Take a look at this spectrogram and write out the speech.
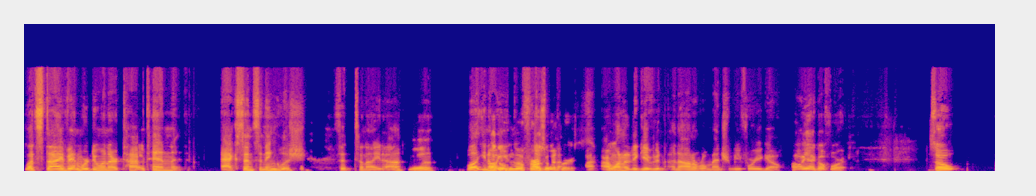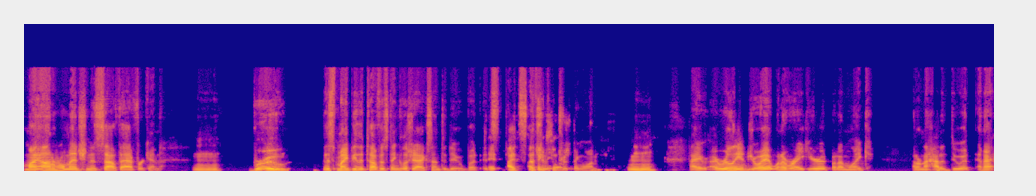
let's dive in. We're doing our top 10 accents in English tonight, huh? yeah, Well, you know go- You can go I'll first. go but first. I, I Yeah. wanted to give an, an honorable mention before you go. Oh yeah, go for it. So, my honorable mention is South African. Mm-hmm. Brew. This might be the toughest English accent to do, but it's, It- I- it's such an so. interesting one. Mm-hmm. I, I really enjoy it whenever I hear it, but I'm like, I don't know how to do it. And I,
